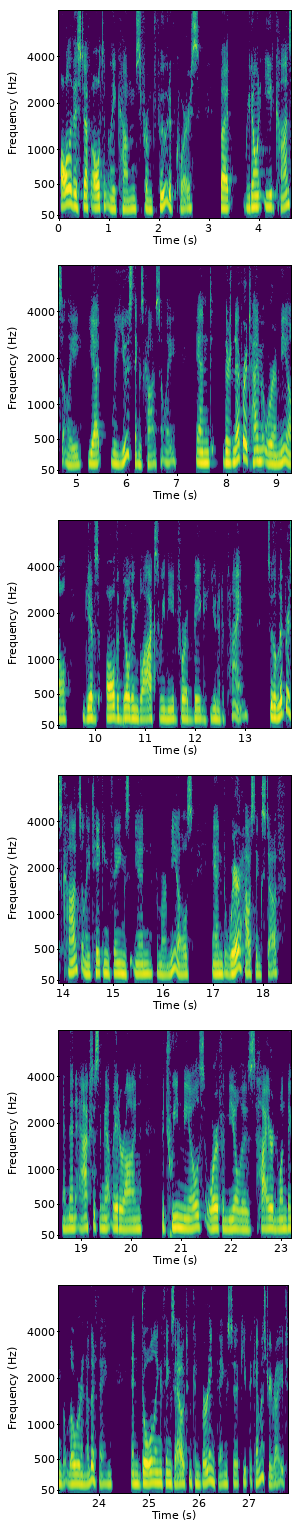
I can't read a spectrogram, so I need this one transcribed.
all of this stuff ultimately comes from food of course but we don't eat constantly yet we use things constantly and there's never a time that we're a meal gives all the building blocks we need for a big unit of time. So the liver is constantly taking things in from our meals and warehousing stuff and then accessing that later on between meals or if a meal is higher in one thing but lower in another thing and doling things out and converting things to keep the chemistry right.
